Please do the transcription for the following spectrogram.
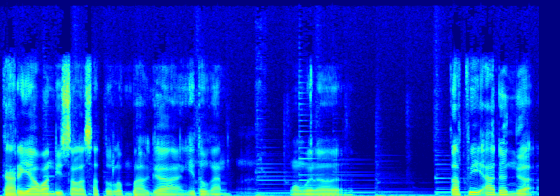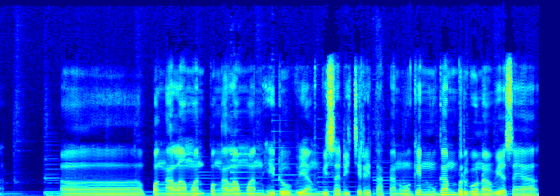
karyawan di salah satu lembaga gitu kan. Tapi ada nggak eh, pengalaman-pengalaman hidup yang bisa diceritakan? Mungkin bukan berguna biasanya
